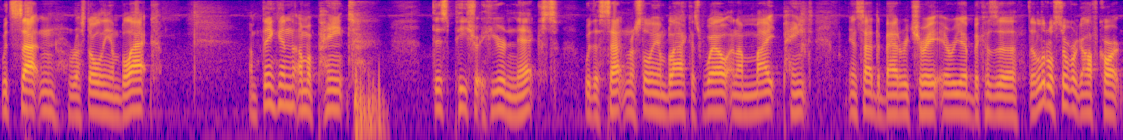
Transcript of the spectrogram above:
with satin Rust-Oleum black. I'm thinking I'm gonna paint this piece right here next with a satin Rust-Oleum black as well, and I might paint inside the battery tray area because of the little silver golf cart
